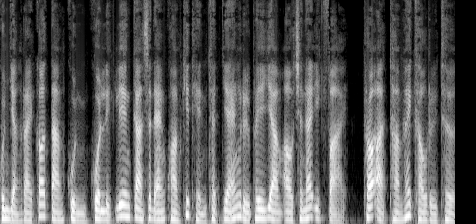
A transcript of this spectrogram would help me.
คุณอย่างไรก็ตามคุณควรหลีกเลี่ยงการแสดงความคิดเห็นขัดแย้งหรือพยายามเอาชนะอีกฝ่าย เพราะอาจทำให้เขาหรือเธอ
